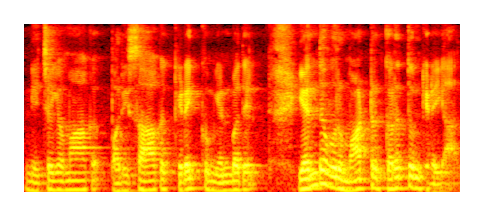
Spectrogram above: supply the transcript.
நிச்சயமாக பரிசாக கிடைக்கும் என்பதில் எந்த ஒரு மாற்று கருத்தும் கிடையாது.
